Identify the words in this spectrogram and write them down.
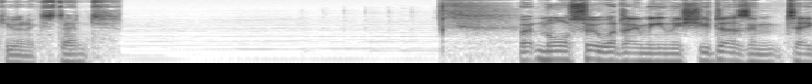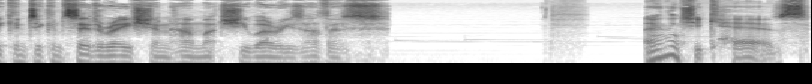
To an extent. But more so, what I mean is she doesn't take into consideration how much she worries others. I don't think she cares.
